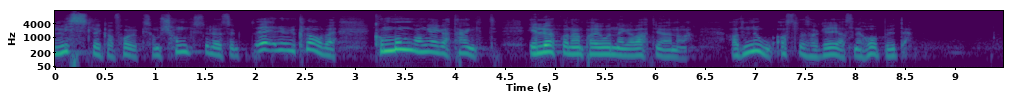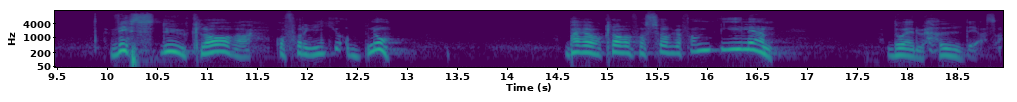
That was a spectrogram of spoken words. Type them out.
mislykker folk, som sjanseløse. Er du klar over hvor mange ganger jeg har tenkt i løpet av den perioden jeg har vært gjennom, at nå Asle Sakariassen er håpet ute? Hvis du klarer å få deg jobb nå, bare å klare å forsørge familien, da er du heldig, altså.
